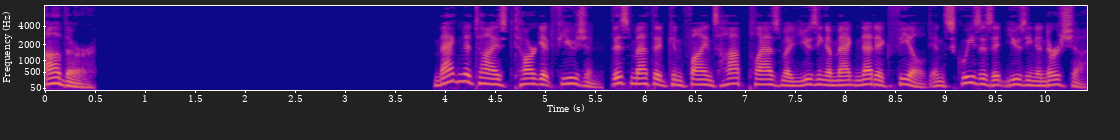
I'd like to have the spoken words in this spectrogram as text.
Other Magnetized target fusion – This method confines hot plasma using a magnetic field and squeezes it using inertia.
